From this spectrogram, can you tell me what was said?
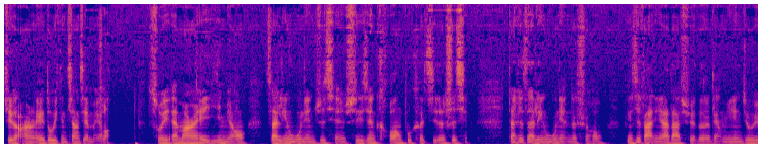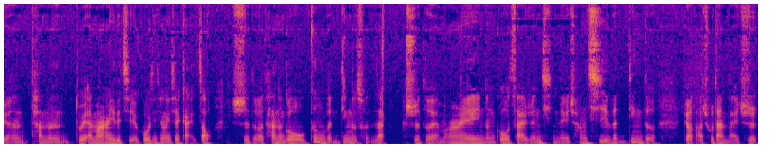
这个 RNA 都已经降解没了。所以，mRNA 疫苗在零五年之前是一件可望不可及的事情，但是在零五年的时候，宾夕法尼亚大学的两名研究员，他们对 mRNA 的结构进行了一些改造，使得它能够更稳定的存在，使得 mRNA 能够在人体内长期稳定的表达出蛋白质。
